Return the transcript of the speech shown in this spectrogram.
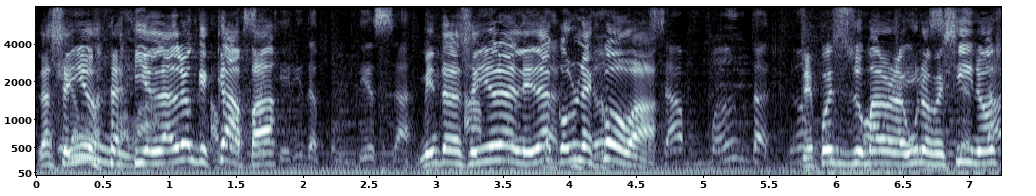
la señora y el ladrón que escapa, mientras la señora le da con una escoba. Después se sumaron algunos vecinos.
